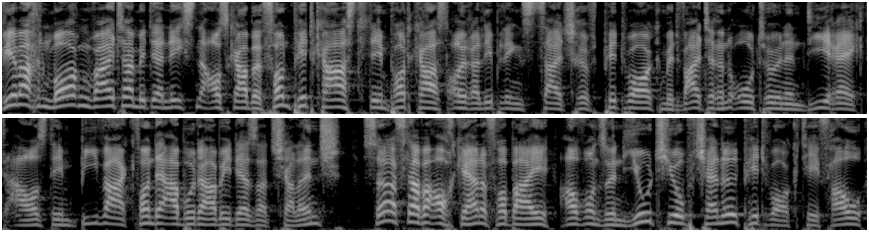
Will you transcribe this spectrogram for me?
Wir machen morgen weiter mit der nächsten Ausgabe von Pitcast, dem Podcast eurer Lieblingszeitschrift Pitwalk mit weiteren O-Tönen direkt aus dem Biwak von der Abu Dhabi Desert Challenge. Surft aber auch gerne vorbei auf unseren YouTube-Channel Pitwalk TV.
